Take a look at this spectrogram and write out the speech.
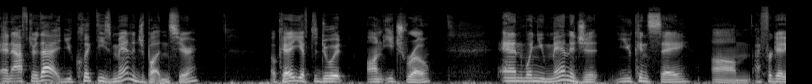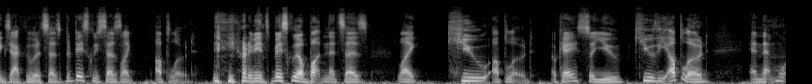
And after that, you click these manage buttons here. Okay, you have to do it on each row. And when you manage it, you can say, um, I forget exactly what it says, but basically says like upload. you know what I mean? It's basically a button that says like queue upload. Okay, so you queue the upload, and then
